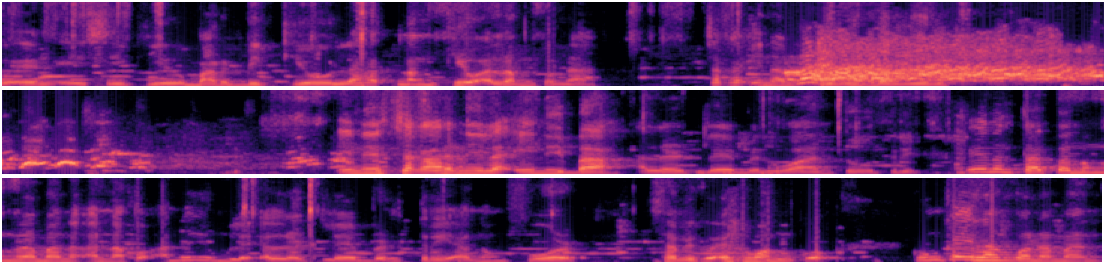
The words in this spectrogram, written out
MACQ, barbecue, lahat ng Q alam ko na. Tsaka inab- Inistsaka nila iniba, alert level 1, 2, 3. Kaya nagtatanong naman ng anak ko, ano yung le- alert level 3, anong 4? Sabi ko, ewan ko. Kung kailan ko naman,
